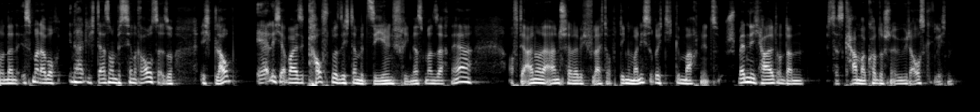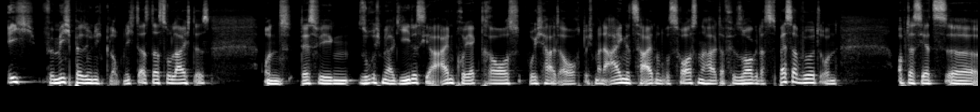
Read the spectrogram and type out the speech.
und dann ist man aber auch inhaltlich da so ein bisschen raus. Also ich glaube, ehrlicherweise kauft man sich damit Seelenfrieden, dass man sagt, naja, auf der einen oder anderen Stelle habe ich vielleicht auch Dinge mal nicht so richtig gemacht und jetzt spende ich halt und dann ist das Karma-Konto schon irgendwie wieder ausgeglichen. Ich für mich persönlich glaube nicht, dass das so leicht ist. Und deswegen suche ich mir halt jedes Jahr ein Projekt raus, wo ich halt auch durch meine eigene Zeit und Ressourcen halt dafür sorge, dass es besser wird. Und ob das jetzt äh,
